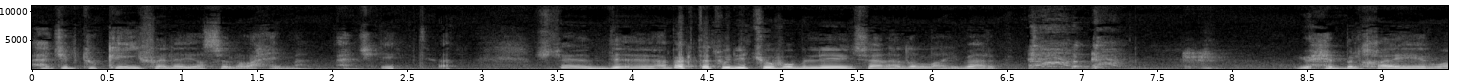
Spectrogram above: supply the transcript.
عجبت كيف لا يصل رحمه؟ عجبت عباك تولي تشوفوا باللي إنسان هذا الله يبارك. يحب الخير و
